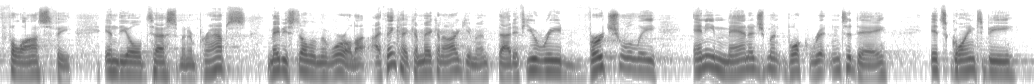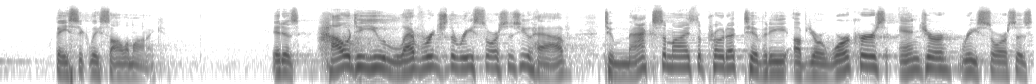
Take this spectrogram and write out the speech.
philosophy in the Old Testament, and perhaps maybe still in the world. I, I think I can make an argument that if you read virtually any management book written today, it's going to be basically Solomonic. It is how do you leverage the resources you have to maximize the productivity of your workers and your resources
